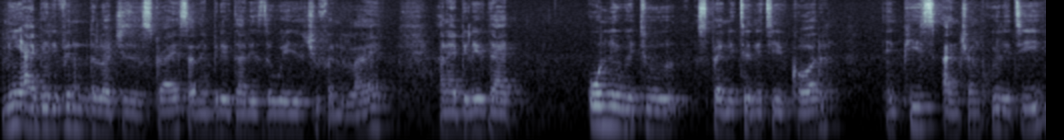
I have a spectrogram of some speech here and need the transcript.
me, I believe in the Lord Jesus Christ and I believe that is the way, the truth and the life. And I believe that only way to spend eternity with God in peace and tranquility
